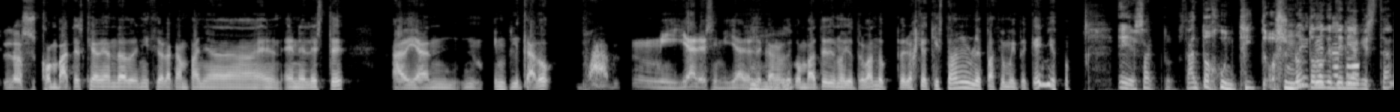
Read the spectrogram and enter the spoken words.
los combates que habían dado inicio a la campaña en, en el este habían implicado ¡buah! millares y millares de carros de combate de uno y otro bando, pero es que aquí estaban en un espacio muy pequeño. Exacto, están todos juntitos, ¿no? Todo lo que tenía que estar.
